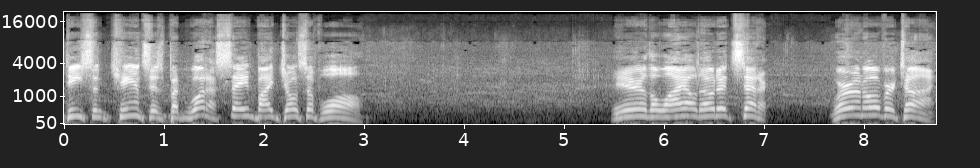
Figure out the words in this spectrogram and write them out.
decent chances, but what a save by Joseph Woll. Here the Wild out at center. We're in overtime.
